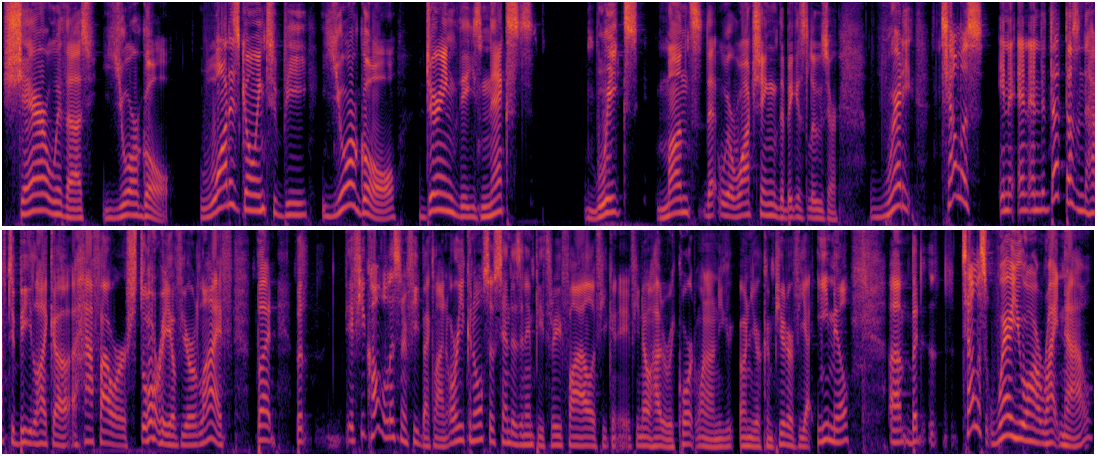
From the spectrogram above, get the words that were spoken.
share with us your goal what is going to be your goal during these next weeks, months that we're watching The Biggest Loser? Where do you, tell us in, and, and that doesn't have to be like a, a half hour story of your life, but but if you call the listener feedback line, or you can also send us an MP3 file if you can, if you know how to record one on your on your computer via email. Um, but tell us where you are right now.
